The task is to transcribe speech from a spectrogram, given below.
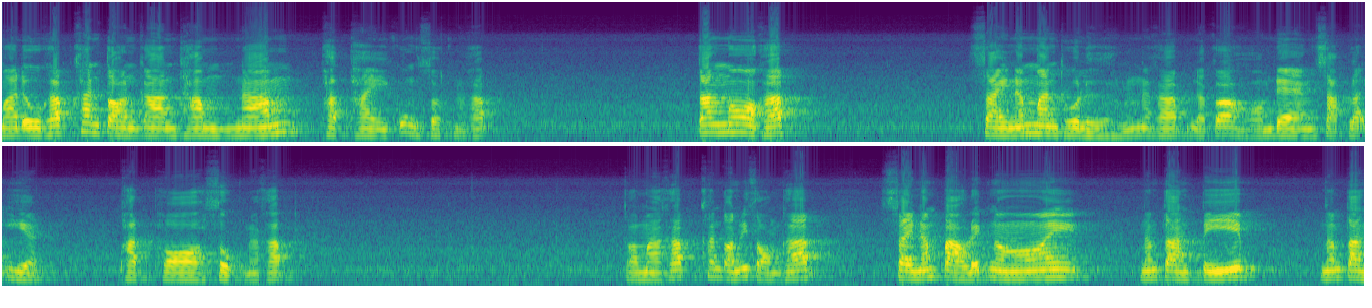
มาดูครับขั้นตอนการทำน้ำผัดไทยกุ้งสดนะครับ ตั้งหม้อครับ ใส่น้ำมันถั่วเหลืองนะครับ แล้วก็หอมแดงสับละเอียด ผัดพอสุกนะครับ ต่อมาครับขั้นตอนที่สองครับ ใส่น้ำเปล่าเล็กน้อย น้ำตาลปี๊บน้ำตาล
